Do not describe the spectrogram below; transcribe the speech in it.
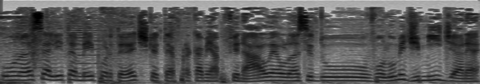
Um lance ali também importante, que até para caminhar pro final, é o lance do volume de mídia, né?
